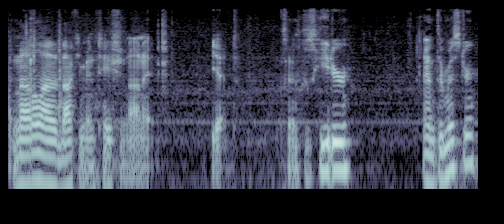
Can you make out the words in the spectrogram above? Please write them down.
and not a lot of documentation on it yet. So this heater and thermistor.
